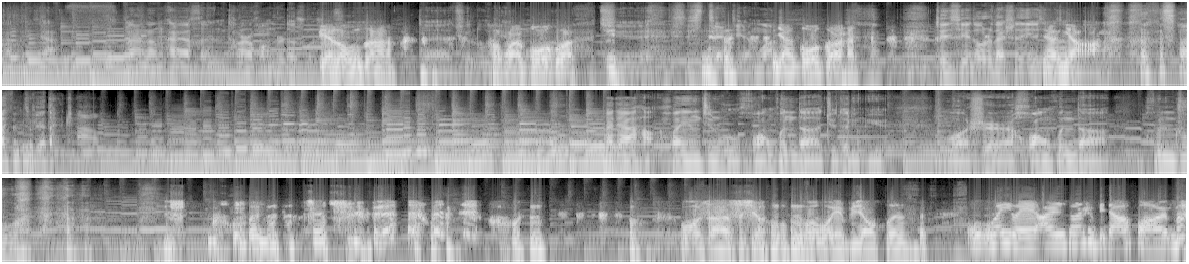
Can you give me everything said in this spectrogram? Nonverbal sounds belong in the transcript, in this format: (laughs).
赶回家。当然，刚才很堂而皇之的说编笼子啊，对，去录玩蝈蝈，去 (laughs) 剪节目，养蝈蝈，(laughs) 这些都是在深夜养鸟。(laughs) 算了，你别打岔了。大家好，欢迎进入黄昏的绝对领域，我是黄昏的昏猪。昏，昏。我是二师兄，(laughs) 我我也比较昏。我我以为二师兄是比较黄吧。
